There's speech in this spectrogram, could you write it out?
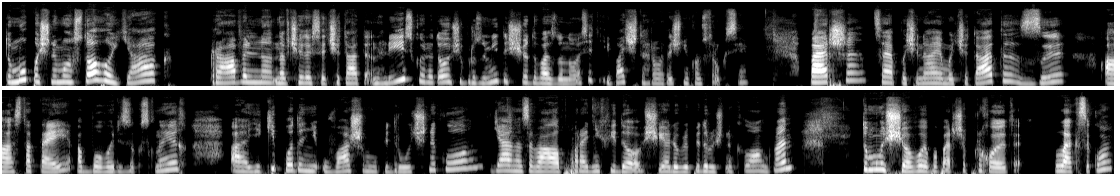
Тому почнемо з того, як правильно навчитися читати англійською для того, щоб розуміти, що до вас доносять, і бачити граматичні конструкції. Перше, це починаємо читати з статей або вирізок з книг, які подані у вашому підручнику. Я називала попередніх відео, що я люблю підручник Longman, тому що ви, по-перше, проходите лексику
